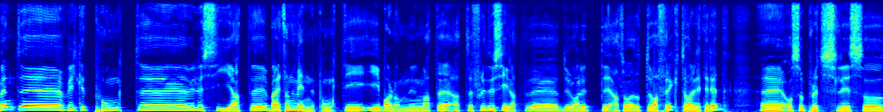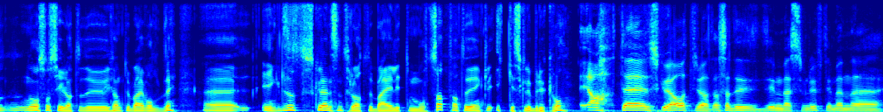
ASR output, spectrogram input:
Men øh, hvilket punkt øh, vil du si at det ble et sånn vendepunkt i, i barndommen din? At, at, fordi du sier at du var litt at du var frykt, du var litt redd. øh, og så plutselig så Nå så sier du at du, sant, du ble voldelig. Uh, egentlig så skulle jeg nesten tro at du ble litt motsatt. At du egentlig ikke skulle bruke vold. ja, det skulle jeg òg tro. At, altså, det, det er mest fornuftig, men uh,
